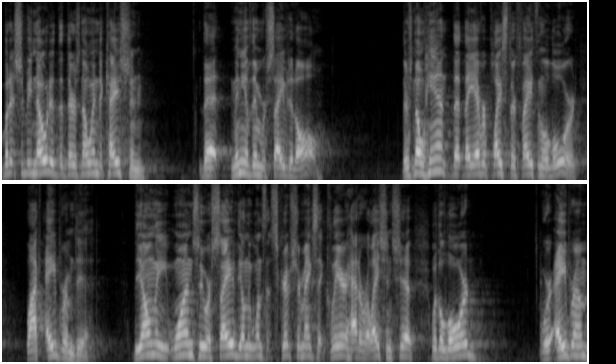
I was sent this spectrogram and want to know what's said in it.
but it should be noted that there's no indication that many of them were saved at all. There's no hint that they ever placed their faith in the Lord like Abram did. The only ones who were saved, the only ones that Scripture makes it clear had a relationship with the Lord were Abram,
